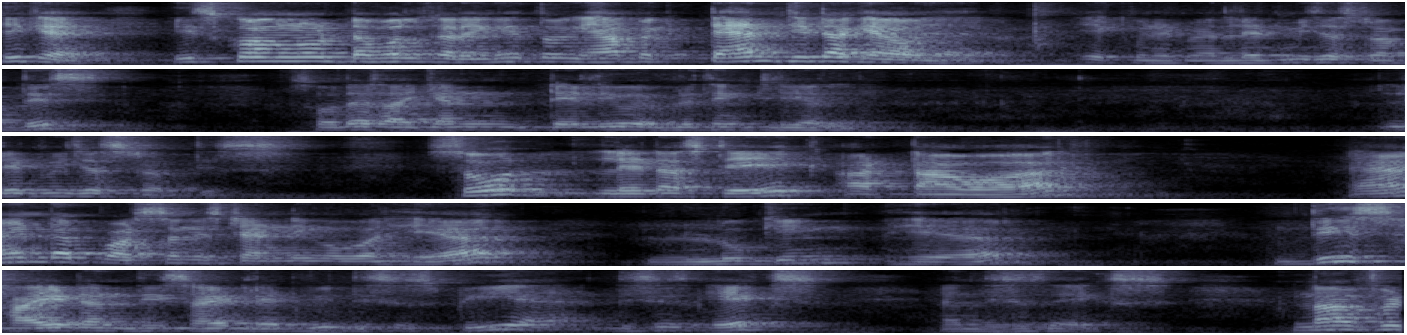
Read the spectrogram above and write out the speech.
ठीक है, इसको हम लोग डबल करेंगे तो यहाँ पे टेन थीटा क्या हो जाएगा? एक मिनट में let me just rub this so that I can tell you everything clearly let me just rub this so let us take a tower and a person standing over here looking here this height and this height let be this is P and this is X and this is X now if you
